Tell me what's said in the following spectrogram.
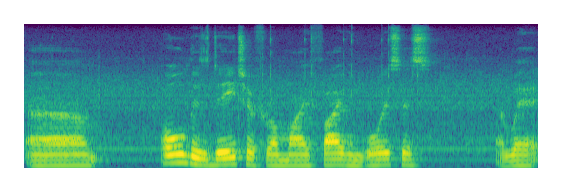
Um, all this data from my five invoices uh, were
